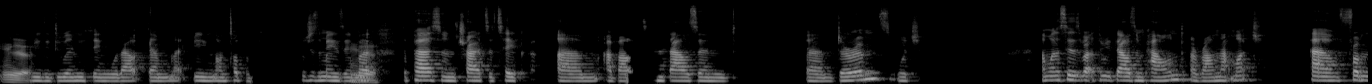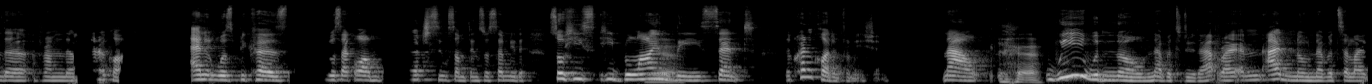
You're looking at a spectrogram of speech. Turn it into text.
Yeah. really do anything without them like being on top of it which is amazing but the person tried to take um about 10,000 um dirhams which I'm going to say it's about 3,000 pound around that much um from the from the credit card and it was because he was like oh I'm purchasing something so send me the so he's he blindly sent the credit card information now Yeah. we would know never to do that, right? And I'd know never to like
